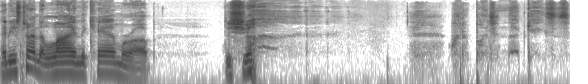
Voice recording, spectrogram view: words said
and he's trying to line the camera up to show. what a bunch of nutcases!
